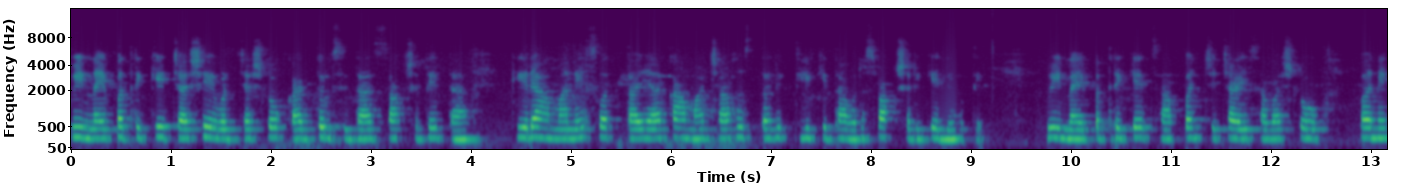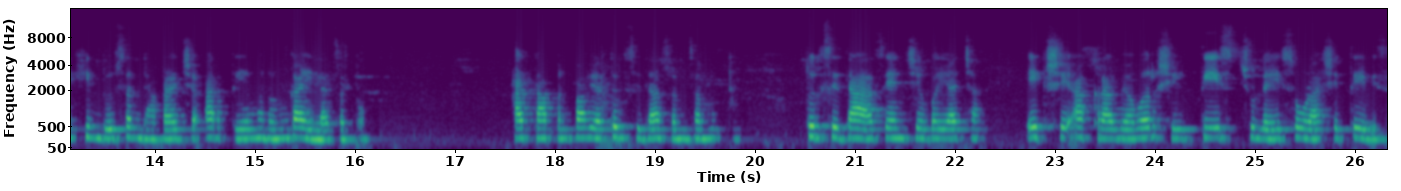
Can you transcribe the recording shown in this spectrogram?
विनय पत्रिकेच्या शेवटच्या श्लोकात तुलसीदास साक्ष देतात की रामाने स्वतः या कामाच्या हस्तलिखितावर स्वाक्षरी केली होती. विनय पत्रिकेचा पंचेचाळीसावा श्लोक अनेक हिंदू संध्याकाळची आरती म्हणून गायला जातो. आता आपण पाहूया तुलसीदासांचा मृत्यू. तुलसीदास यांचे वयाच्या एकशे अकराव्या वर्षी तीस जुलै सोळाशे तेवीस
